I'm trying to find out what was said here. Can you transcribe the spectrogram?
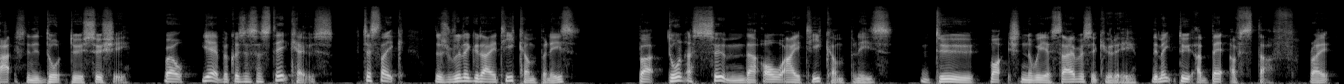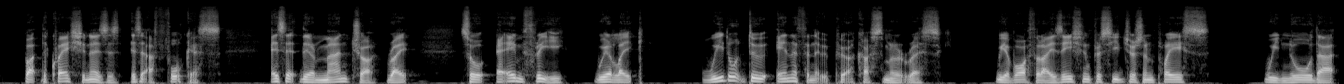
actually they don't do sushi. Well, yeah, because it's a steakhouse. Just like there's really good IT companies, but don't assume that all IT companies do much in the way of cybersecurity. They might do a bit of stuff, right? But the question is, is, is it a focus? Is it their mantra, right? So at M3, we're like, we don't do anything that would put a customer at risk. We have authorization procedures in place. We know that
